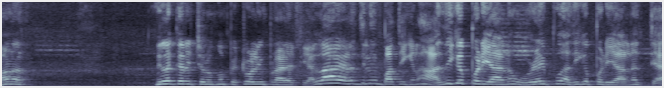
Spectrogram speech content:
ஓனர் நிலக்கரி சுரங்கம் பெட்ரோலியம் ப்ராடக்ட் எல்லா இடத்துலையும் பார்த்தீங்கன்னா அதிகப்படியான உழைப்பு அதிகப்படியான தே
